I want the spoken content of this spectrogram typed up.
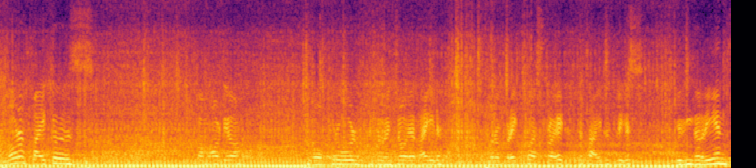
A lot of bikers come out here to off-road to enjoy a ride for a breakfast ride beside the place. During the rains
